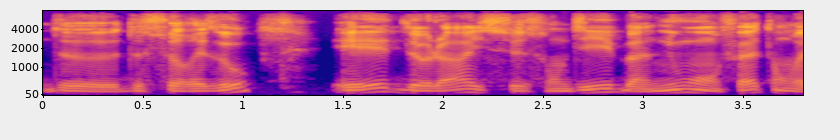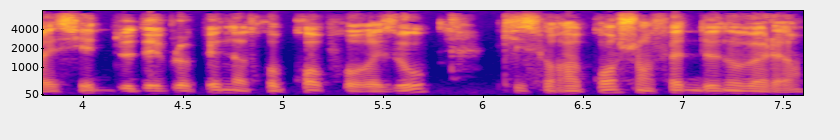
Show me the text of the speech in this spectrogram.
de, ce réseau. Et de là, ils se sont dit, bah, nous, en fait, on va essayer de développer notre propre réseau qui se rapproche, en fait, de nos valeurs.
